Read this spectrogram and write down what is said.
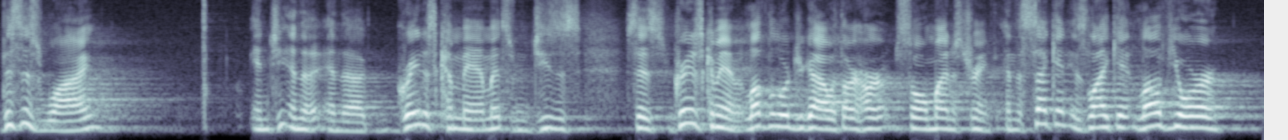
This is why in, in, the, in the greatest commandments, when Jesus says, greatest commandment, love the Lord your God with our heart, soul, mind, and strength. And the second is like it, love your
